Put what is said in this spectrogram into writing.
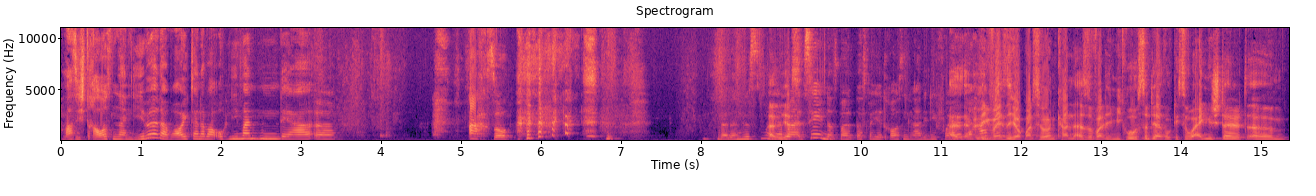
was ich draußen dann liebe, da brauche ich dann aber auch niemanden, der... Äh Ach so. Na, dann müssten wir Also ja mal erzählen, dass wir, dass wir hier draußen gerade die Feuerwehr Also, haben. ich weiß nicht, ob man es hören kann. Also, weil die Mikros sind ja wirklich so eingestellt, ähm,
